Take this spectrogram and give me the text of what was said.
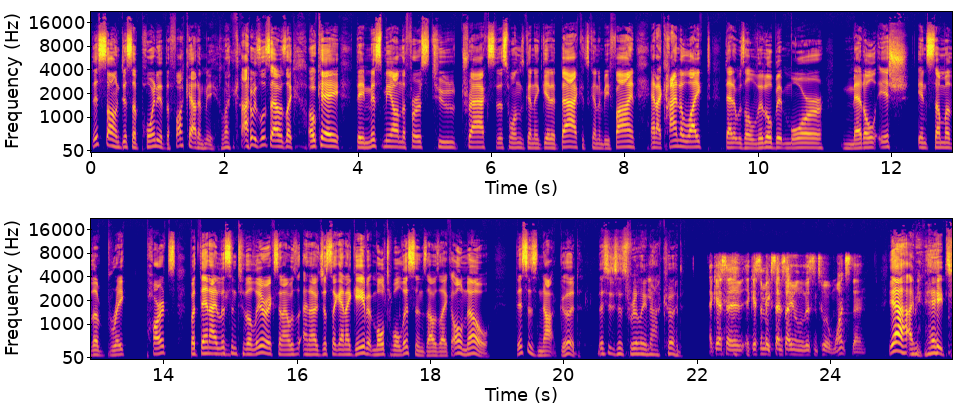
this song disappointed the fuck out of me. Like I was listening, I was like, okay, they missed me on the first two tracks. This one's gonna get it back. It's gonna be fine. And I kind of liked that it was a little bit more metal-ish in some of the break parts. But then I Hmm. listened to the lyrics and I was and I was just like, and I gave it multiple listens. I was like, oh no, this is not good. This is just really not good. I guess it, I guess it makes sense. I only listened to it once then. Yeah, I mean, hey, t-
